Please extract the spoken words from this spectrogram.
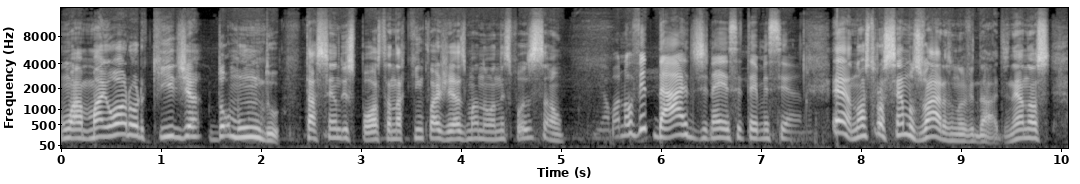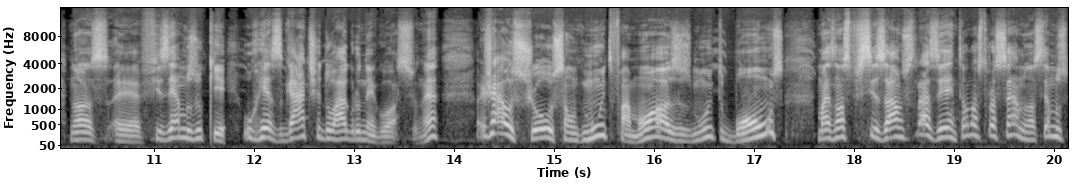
a maior orquídea do mundo, está sendo exposta na 59ª exposição. É uma novidade, né, esse tema esse ano. É, nós trouxemos várias novidades, né? Nós, nós é, fizemos o quê? O resgate do agronegócio, né? Já os shows são muito famosos, muito bons, mas nós precisávamos trazer. Então nós trouxemos, nós temos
